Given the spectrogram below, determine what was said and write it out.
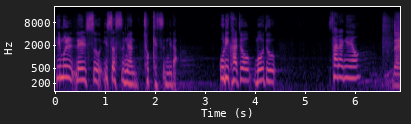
힘을 낼 수 있었으면 좋겠습니다. 우리 가족 모두 사랑해요. 네.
